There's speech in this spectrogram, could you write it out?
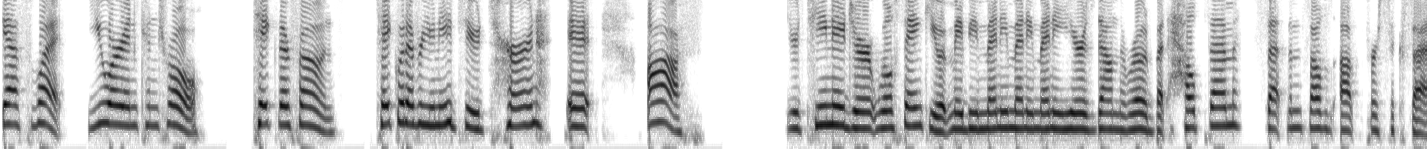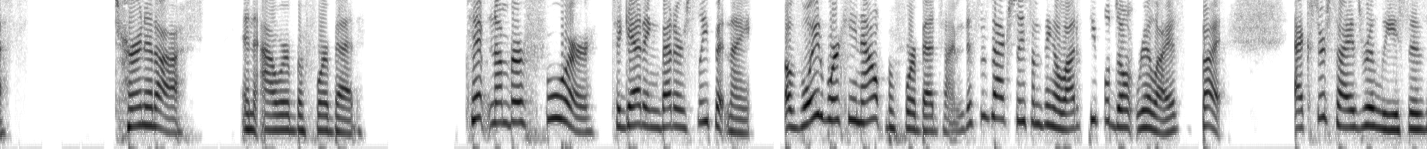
guess what? You are in control. Take their phones. Take whatever you need to. Turn it off. Your teenager will thank you. It may be many, many, many years down the road, but help them set themselves up for success. Turn it off an hour before bed. Tip number four to getting better sleep at night. Avoid working out before bedtime. This is actually something a lot of people don't realize, but exercise releases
